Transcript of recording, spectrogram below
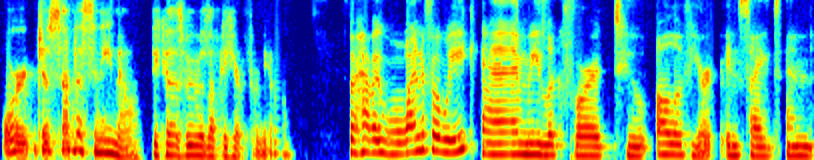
or just send us an email because we would love to hear from you. So have a wonderful week and we look forward to all of your insights and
